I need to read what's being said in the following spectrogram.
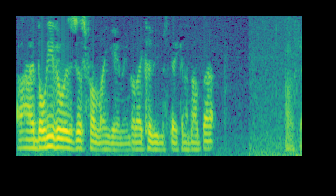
I believe it was just Frontline Gaming, but I could be mistaken about that. Okay.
